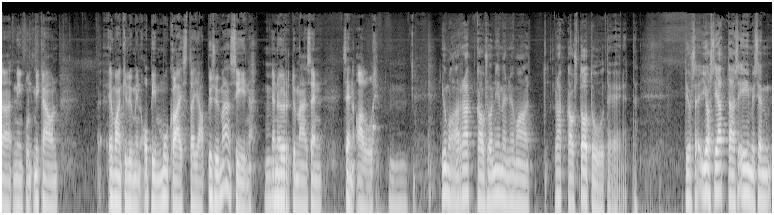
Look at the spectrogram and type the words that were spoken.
äh, niin kuin mikä on evankeliumin opin mukaista ja pysymään siinä mm. ja nöyrtymään sen, sen alle. Mm. Jumalan rakkaus on nimenomaan rakkaus totuuteen. Että jos, jos jättää se ihmisen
